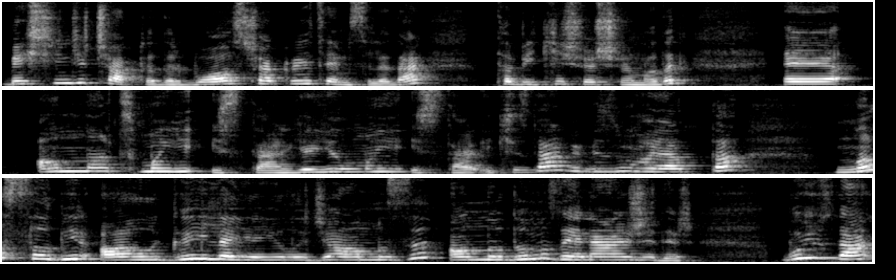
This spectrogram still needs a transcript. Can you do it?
5. çakradır. Boğaz çakrayı temsil eder. Tabii ki şaşırmadık. E, anlatmayı ister, yayılmayı ister ikizler ve bizim hayatta nasıl bir algıyla yayılacağımızı anladığımız enerjidir. Bu yüzden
